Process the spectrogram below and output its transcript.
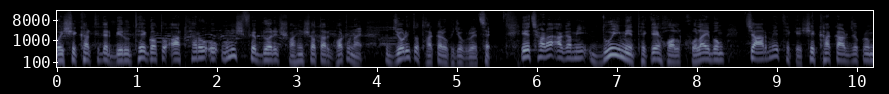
ওই শিক্ষার্থীদের বিরুদ্ধে গত আঠারো ও উনিশ ফেব্রুয়ারির সহিংসতার ঘটনায় জড়িত থাকার অভিযোগ রয়েছে। এছাড়া আগামী দুই মে থেকে হল খোলা এবং চার মে থেকে শিক্ষা কার্যক্রম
